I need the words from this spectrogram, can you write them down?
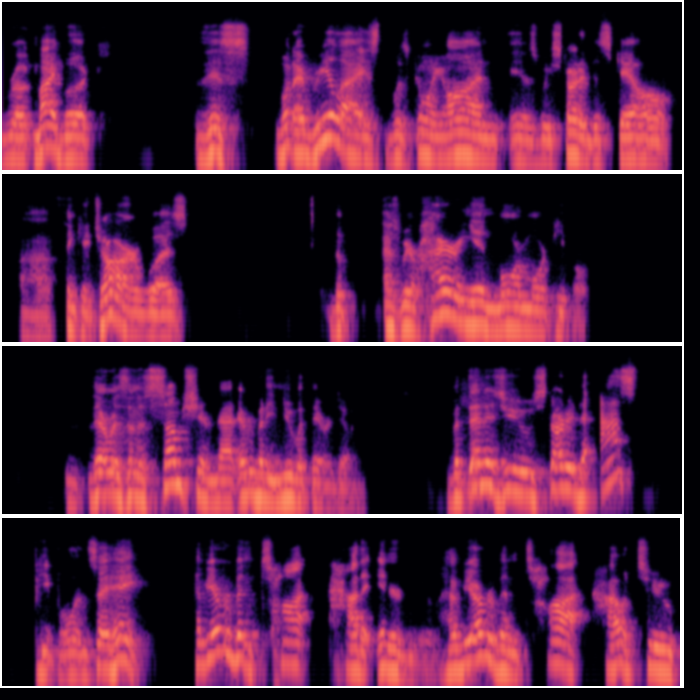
wrote my book. This what I realized was going on is we started to scale uh, Think HR was the as we were hiring in more and more people. There was an assumption that everybody knew what they were doing. But then as you started to ask people and say, hey, have you ever been taught how to interview? Have you ever been taught how to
